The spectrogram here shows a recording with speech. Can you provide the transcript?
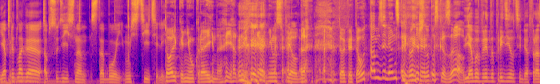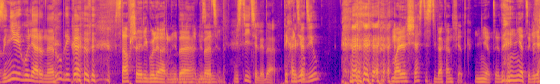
Я предлагаю обсудить нам с тобой «Мстителей». Только не Украина, я, я не успел, да. То опять, а вот там Зеленский вроде что-то сказал, Я бы предупредил тебя фразы «нерегулярная рубрика». ставшая регулярной, да, Да, обязательно. «Мстители», да. Ты Ты ходил? Мое счастье с тебя конфетка. Нет, это нет, Илья.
